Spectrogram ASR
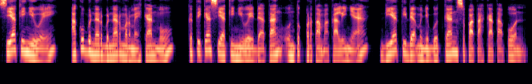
Xia Qingyue, aku benar-benar meremehkanmu, ketika Xia Qingyue datang untuk pertama kalinya, dia tidak menyebutkan sepatah kata pun.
